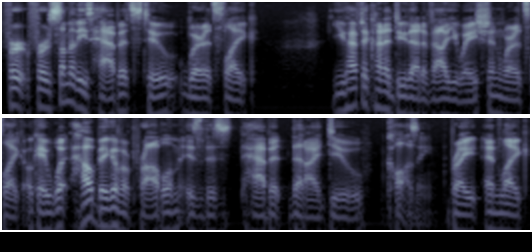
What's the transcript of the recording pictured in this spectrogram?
for for some of these habits too, where it's like you have to kind of do that evaluation where it's like, okay, what how big of a problem is this habit that I do causing, right? And like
